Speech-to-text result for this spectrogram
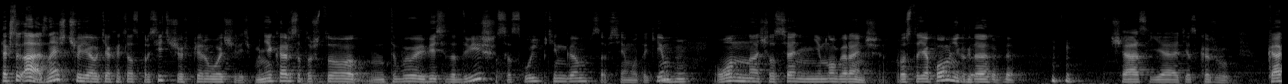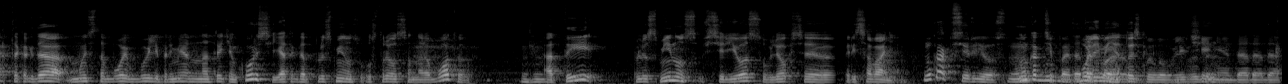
Так что, а, знаешь, что я у тебя хотел спросить еще в первую очередь? Мне кажется, то, что твой весь этот движ со скульптингом, со всем вот таким, угу. он начался немного раньше. Просто я помню, когда... Когда? Сейчас я тебе скажу. Как-то, когда мы с тобой были примерно на третьем курсе, я тогда плюс-минус устроился на работу, угу. а ты плюс-минус всерьез увлекся рисованием. Ну как всерьез? Ну, ну как типа это более-менее, то есть было увлечение, да-да-да.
